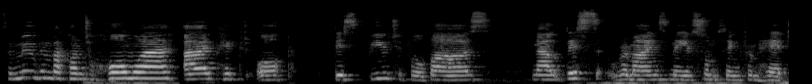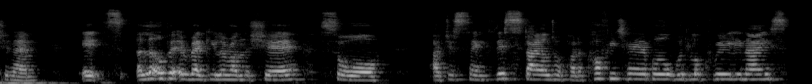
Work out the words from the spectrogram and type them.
So moving back on onto homeware, I picked up this beautiful vase. Now this reminds me of something from H&M. It's a little bit irregular on the shape, so I just think this styled up on a coffee table would look really nice.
